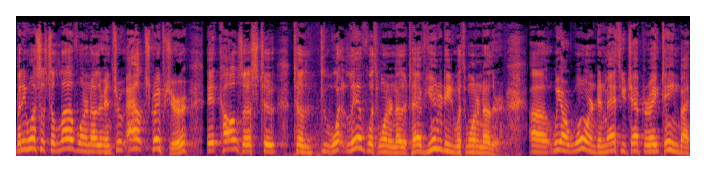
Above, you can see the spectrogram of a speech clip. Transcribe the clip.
But he wants us to love one another, and throughout Scripture, it calls us to, to, to live with one another, to have unity with one another. Uh, we are warned in Matthew chapter 18 by,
